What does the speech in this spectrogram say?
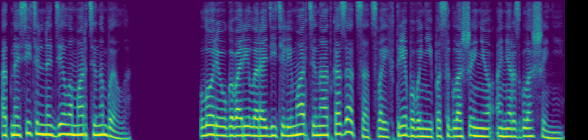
относительно дела Мартина Белла. Лори уговорила родителей Мартина отказаться от своих требований по соглашению о неразглашении,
